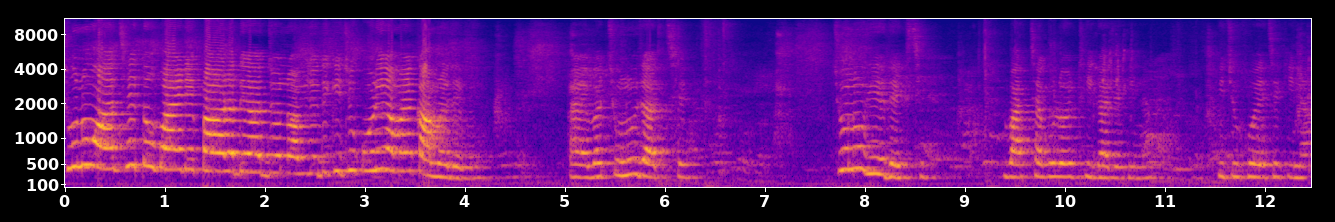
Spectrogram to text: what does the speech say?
চুনু আছে তো বাইরে পাহারা দেওয়ার জন্য, আমি যদি কিছু করি আমায় কামড়ে দেবে। হ্যাঁ এবার চুনু যাচ্ছে। চুনু গিয়ে দেখছি, বাচ্চাগুলো ঠিক আছে কিনা, কিছু হয়েছে কিনা।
